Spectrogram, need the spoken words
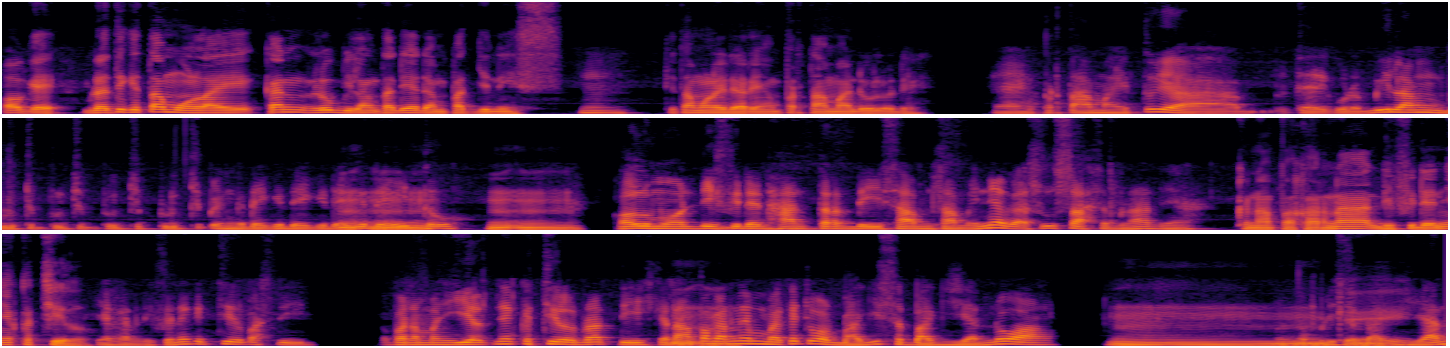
Oke, berarti kita mulai kan lu bilang tadi ada empat jenis. Hmm. Kita mulai dari yang pertama dulu deh. Ya, yang pertama itu ya tadi gue udah bilang blue chip blue chip yang gede-gede gede-gede Mm-mm. itu. Mm-mm. Kalau mau dividen hunter di saham-saham ini agak susah sebenarnya. Kenapa? Karena dividennya kecil. Ya kan dividennya kecil pasti. Apa namanya yieldnya kecil berarti. Kenapa? Mm-mm. Karena mereka cuma bagi sebagian doang. Hmm, Untuk beli oke. sebagian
